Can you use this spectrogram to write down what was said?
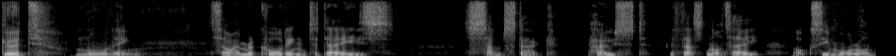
Good morning. So I'm recording today's Substack post, if that's not a oxymoron.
